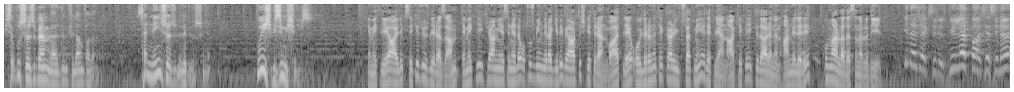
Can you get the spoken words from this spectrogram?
işte bu sözü ben verdim filan falan. Sen neyin sözünü veriyorsun ya? Bu iş bizim işimiz. Emekliye aylık 800 lira zam, emekli ikramiyesine de 30 bin lira gibi bir artış getiren vaatle oylarını tekrar yükseltmeyi hedefleyen AKP iktidarının hamleleri bunlarla da sınırlı değil. Gideceksiniz Millet Bahçesi'ne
